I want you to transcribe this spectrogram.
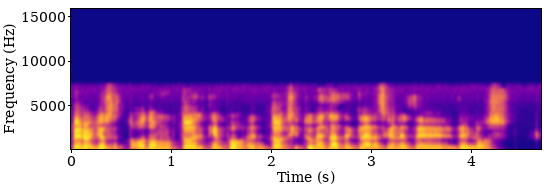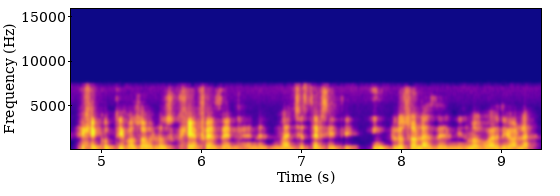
Pero sé todo, todo el tiempo, en si tú ves las declaraciones de, de los ejecutivos o los jefes en, el Manchester City, incluso las del mismo Guardiola,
